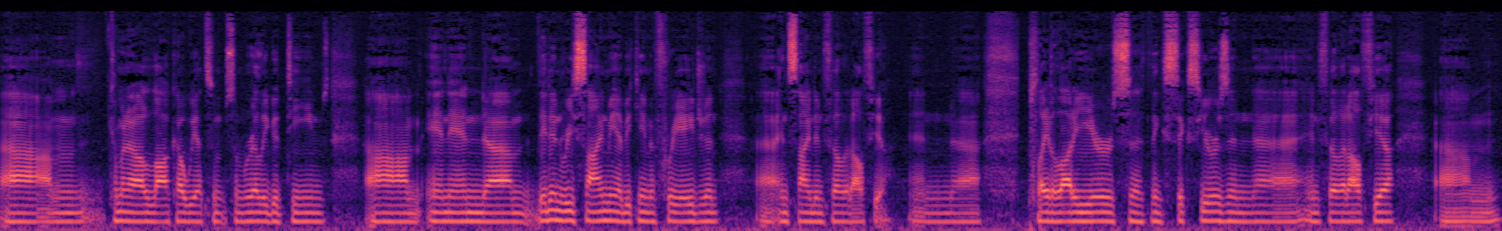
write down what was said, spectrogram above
Um, coming out of lockout, we had some, some really good teams, um, and then um, they didn't re-sign me. I became a free agent uh, and signed in Philadelphia, and uh, played a lot of years. I think six years in uh, in Philadelphia. Um,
